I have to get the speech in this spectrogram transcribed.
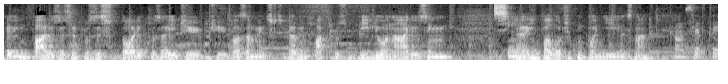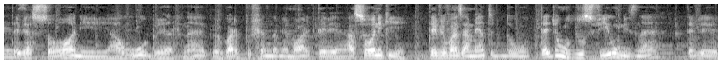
tem vários exemplos históricos aí de, de vazamentos que tiveram impactos bilionários em, é, em valor de companhias, né? Com certeza. Teve a Sony, a Uber, né? Agora puxando da memória que teve a Sony que teve o vazamento do até de um dos filmes, né? Teve.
